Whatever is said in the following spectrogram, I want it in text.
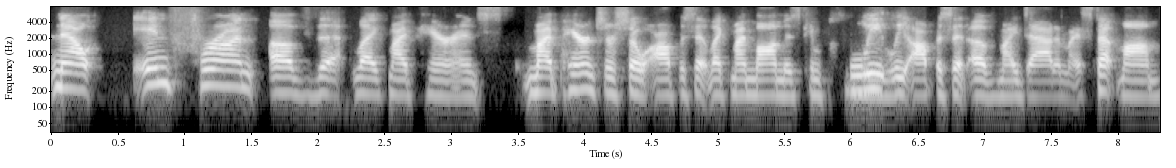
now in front of the like my parents my parents are so opposite like my mom is completely opposite of my dad and my stepmom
